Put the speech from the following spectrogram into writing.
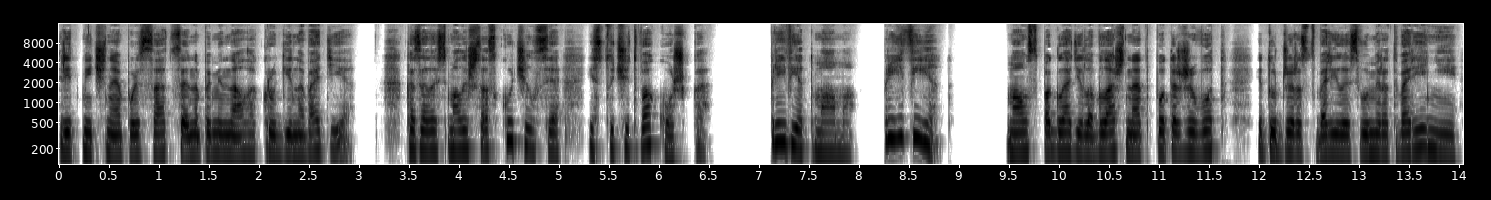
Ритмичная пульсация напоминала круги на воде. Казалось, малыш соскучился и стучит в окошко. «Привет, мама! Привет!» Маус погладила влажный от пота живот и тут же растворилась в умиротворении,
